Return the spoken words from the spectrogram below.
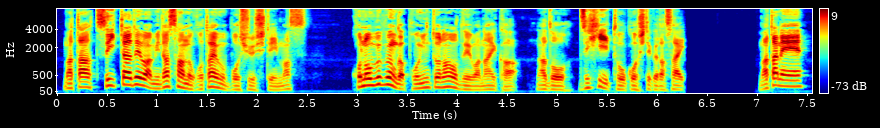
また、ツイッターでは皆さんの答えも募集しています。この部分がポイントなのではないか、など、ぜひ投稿してください。またね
